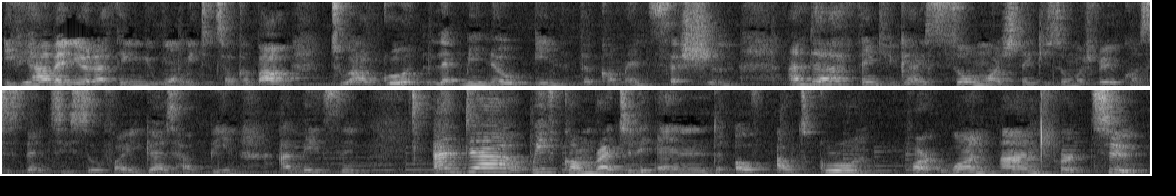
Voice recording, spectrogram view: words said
If you have any other thing you want me to talk about to outgrow, let me know in the comment section. And uh, thank you guys so much. Thank you so much for your consistency so far. You guys have been amazing. And uh, we've come right to the end of outgrow part one and part two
